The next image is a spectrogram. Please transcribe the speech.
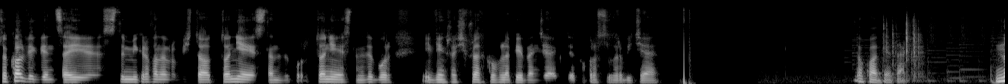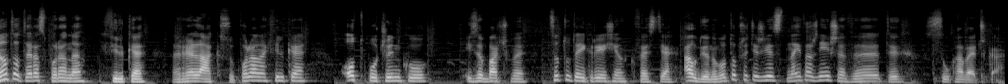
cokolwiek więcej z tym mikrofonem robić, to, to nie jest ten wybór. To nie jest ten wybór i w większości przypadków lepiej będzie, gdy po prostu zrobicie dokładnie tak. No to teraz pora na chwilkę relaksu, pora na chwilkę odpoczynku i zobaczmy, co tutaj kryje się w kwestiach audio, no bo to przecież jest najważniejsze w tych słuchaweczkach.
